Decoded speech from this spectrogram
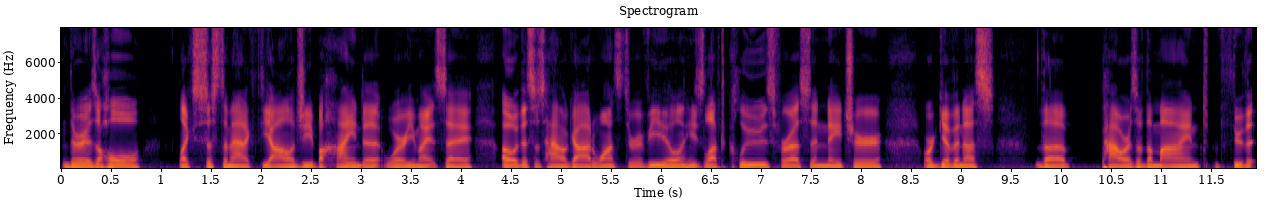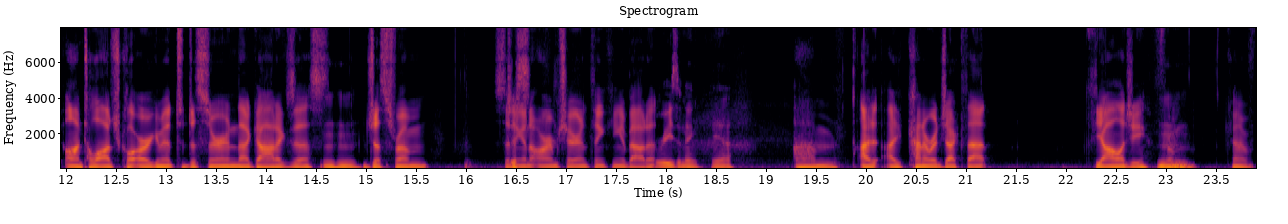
there is a whole like systematic theology behind it where you might say, "Oh, this is how God wants to reveal and he's left clues for us in nature or given us the powers of the mind through the ontological argument to discern that God exists mm-hmm. just from sitting Just- in an armchair and thinking about it." Reasoning. Yeah. Um, I I kind of reject that theology from mm-hmm. kind of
